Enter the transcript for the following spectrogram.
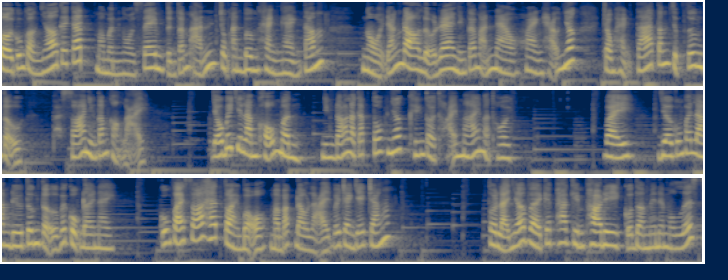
Tôi cũng còn nhớ cái cách mà mình ngồi xem từng tấm ảnh trong album hàng ngàn tấm, ngồi đắn đo lựa ra những tấm ảnh nào hoàn hảo nhất trong hàng tá tấm chụp tương tự và xóa những tấm còn lại. Dẫu biết chỉ làm khổ mình, nhưng đó là cách tốt nhất khiến tôi thoải mái mà thôi. Vậy, giờ cũng phải làm điều tương tự với cuộc đời này. Cũng phải xóa hết toàn bộ mà bắt đầu lại với trang giấy trắng. Tôi lại nhớ về cái packing party của The Minimalist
